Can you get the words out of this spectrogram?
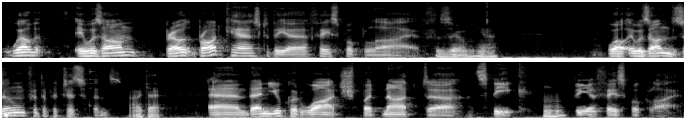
well, it was on broadcast via Facebook Live, Zoom, yeah. Well, it was on Zoom for the participants. Okay. And then you could watch but not uh, speak mm-hmm. via Facebook Live.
